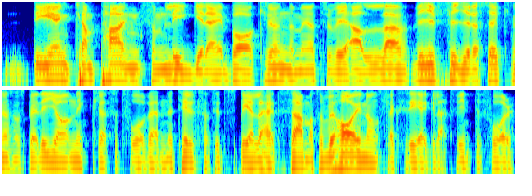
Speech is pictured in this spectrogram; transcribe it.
Det är en kampanj som ligger där i bakgrunden, men jag tror vi alla, vi är fyra stycken som spelar, det är jag, Niklas och två vänner till som sitter och spelar här tillsammans. Och vi har ju någon slags regel att vi inte får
